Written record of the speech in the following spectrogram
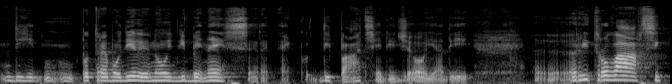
di, potremmo dire noi di benessere, ecco, di pace, di gioia, di, ritrovarsi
